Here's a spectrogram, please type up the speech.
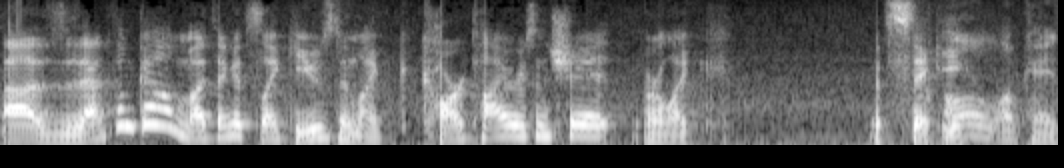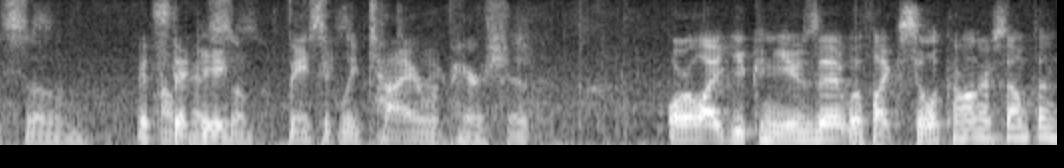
Uh, xanthan gum. I think it's like used in like car tires and shit, or like it's sticky. Oh, okay, so it's okay, sticky, so basically tire repair shit. or like you can use it with like silicone or something,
